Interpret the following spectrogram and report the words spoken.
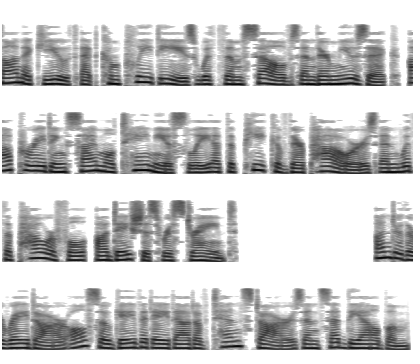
Sonic Youth at complete ease with themselves and their music, operating simultaneously at the peak of their powers and with a powerful, audacious restraint. Under the Radar also gave it 8 out of 10 stars and said the album,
